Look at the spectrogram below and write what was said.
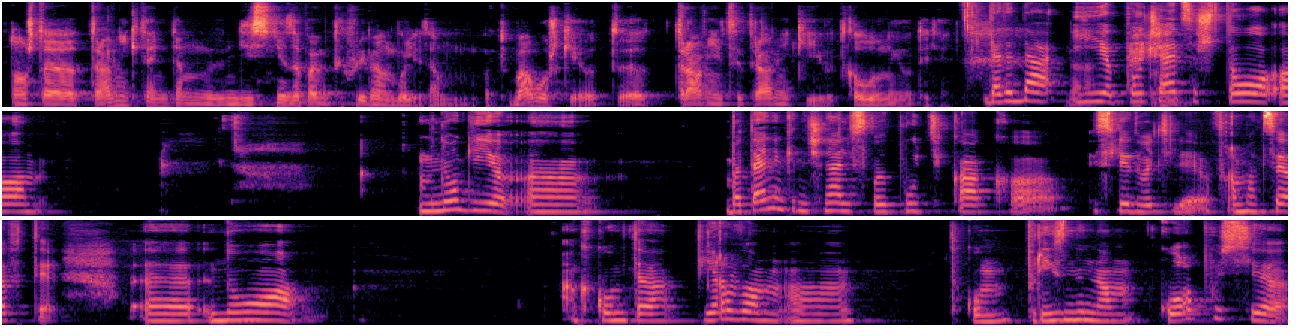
Потому что травники они там с незапамятных времен были. Там вот бабушки, вот травницы, травники, вот колуны вот эти. Да-да-да. И получается, что Многие э, ботаники начинали свой путь как э, исследователи, фармацевты, э, но о каком-то первом таком признанном корпусе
